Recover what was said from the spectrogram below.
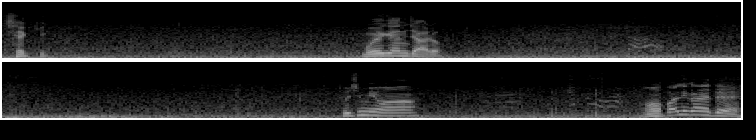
새끼. 뭐 얘기하는지 알아. 조심히 와. 어, 빨리 가야 돼.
